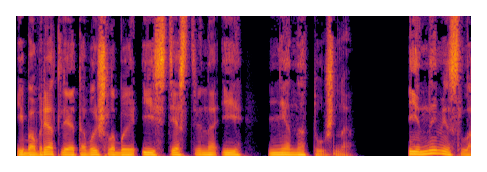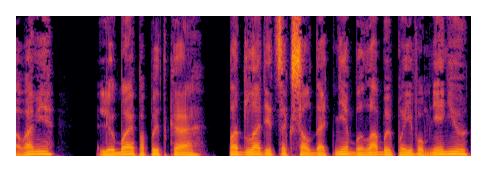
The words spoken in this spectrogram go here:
ибо вряд ли это вышло бы естественно и ненатужно. Иными словами, любая попытка подладиться к солдатне была бы, по его мнению,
